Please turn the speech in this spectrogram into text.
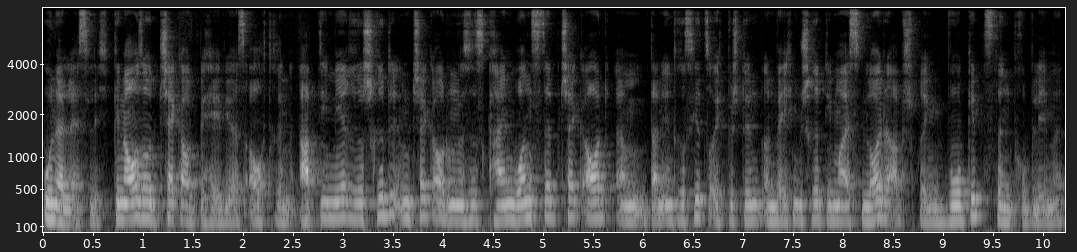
unerlässlich. Genauso Checkout Behavior ist auch drin. Habt ihr mehrere Schritte im Checkout und es ist kein One-Step-Checkout, ähm, dann interessiert es euch bestimmt, an welchem Schritt die meisten Leute abspringen. Wo gibt es denn Probleme?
